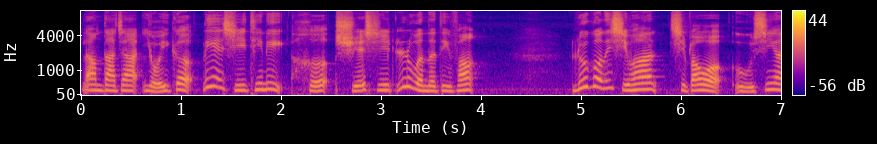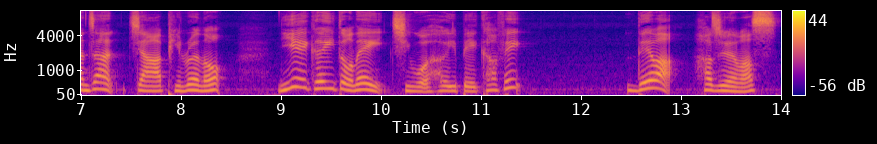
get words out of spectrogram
让大家有一个练习听力和学习日文的地方。如果你喜欢，请帮我五星按赞加评论哦。你也可以 d 内请我喝一杯咖啡。では始めます。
